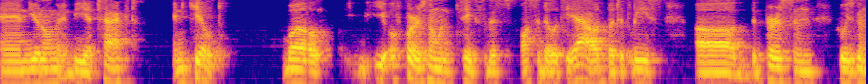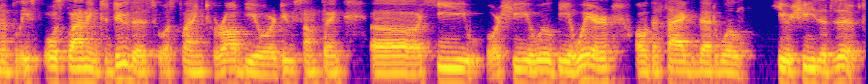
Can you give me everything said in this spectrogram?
and you're not going to be attacked and killed. Well, of course, no one takes this possibility out, but at least uh, the person who's going to was planning to do this was planning to rob you or do something uh, he or she will be aware of the fact that well he or she is observed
